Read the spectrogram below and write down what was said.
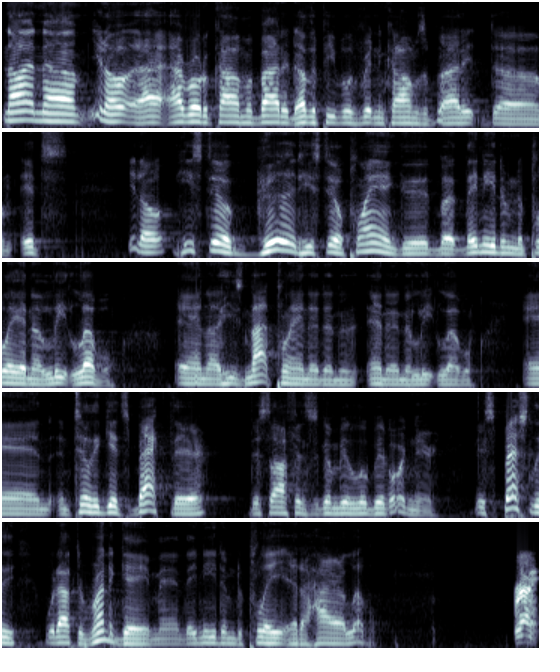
No, and um, you know, I, I wrote a column about it. Other people have written columns about it. Um, it's, you know, he's still good. He's still playing good, but they need him to play an elite level, and uh, he's not playing at an at an elite level. And until he gets back there, this offense is going to be a little bit ordinary, especially without the running game. Man, they need him to play at a higher level. Right.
